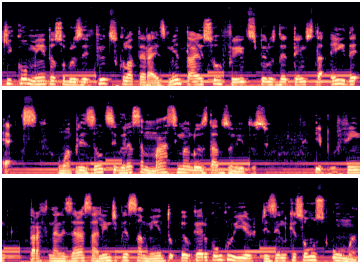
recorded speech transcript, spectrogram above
que comenta sobre os efeitos colaterais mentais sofridos pelos detentos da ADX, uma prisão de segurança máxima nos Estados Unidos. E por fim, para finalizar essa linha de pensamento, eu quero concluir dizendo que somos uma,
